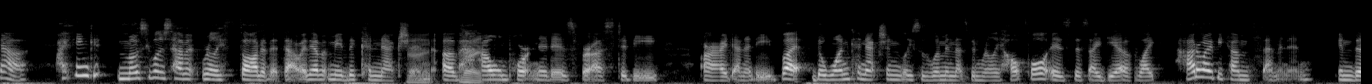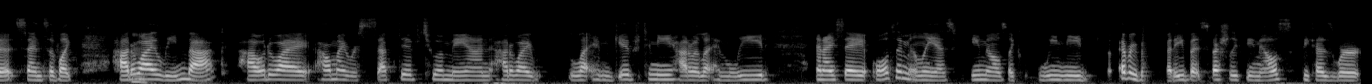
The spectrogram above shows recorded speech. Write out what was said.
Yeah. I think most people just haven't really thought of it that way. They haven't made the connection Right, of right. how important it is for us to be our identity. But the one connection, at least with women, that's been really helpful is this idea of like, how do I become feminine in the sense of like, how do hmm. I lean back? How do I, how am I receptive to a man? How do I let him give to me? How do I let him lead? And I say, ultimately, as females, like we need everybody, but especially females, because we're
